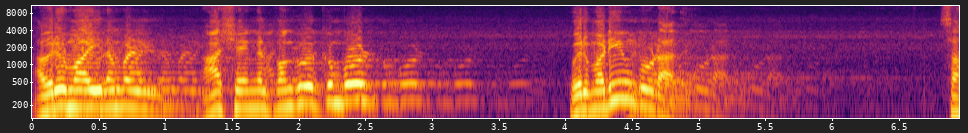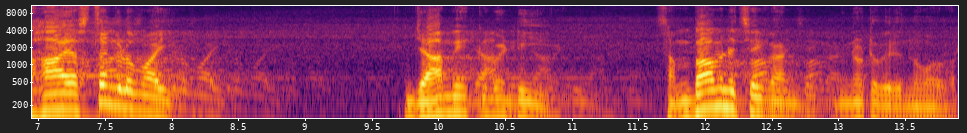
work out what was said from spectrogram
അവരുമായി നമ്മൾ ആശയങ്ങൾ പങ്കുവെക്കുമ്പോൾ ഒരു മടിയും കൂടാതെ സഹായസ്ഥങ്ങളുമായി ജാമ്യയ്ക്ക് വേണ്ടി സംഭാവന ചെയ്യാൻ മുന്നോട്ട് വരുന്നു അവർ.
